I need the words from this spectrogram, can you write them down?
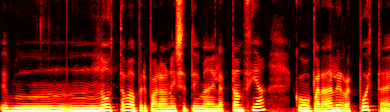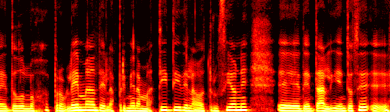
mm, no estaba preparado en ese tema de lactancia como para darle respuesta de todos los problemas, de las primeras mastitis, de las obstrucciones, eh, de tal. Y entonces eh,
